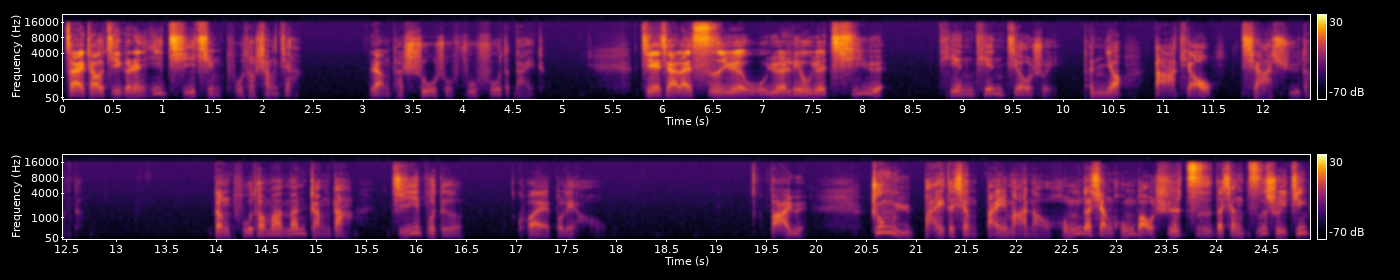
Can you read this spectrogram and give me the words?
再找几个人一起请葡萄上架，让它舒舒服服的待着。接下来四月、五月、六月、七月，天天浇水、喷药、打条、掐须等等。等葡萄慢慢长大，急不得，快不了。八月，终于白的像白玛瑙，红的像红宝石，紫的像紫水晶，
